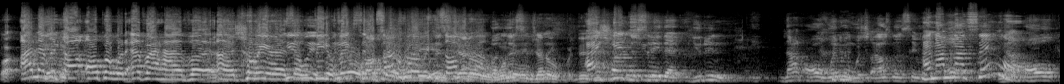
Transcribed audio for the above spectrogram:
I never thought Oprah would ever have a, a career as a video wait, no, vixen. I'm So I saying don't know what women in general. But women in listen, general, like, but this- I I'm get to you. say that you didn't. Not all women, which I was going to say, And I'm not saying not all. all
